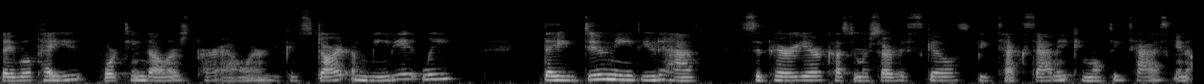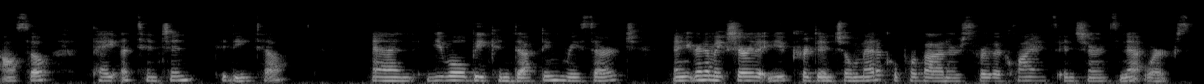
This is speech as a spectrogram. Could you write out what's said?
They will pay you $14 per hour. You can start immediately. They do need you to have superior customer service skills, be tech savvy, can multitask, and also pay attention to detail. And you will be conducting research and you're going to make sure that you credential medical providers for their clients' insurance networks.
